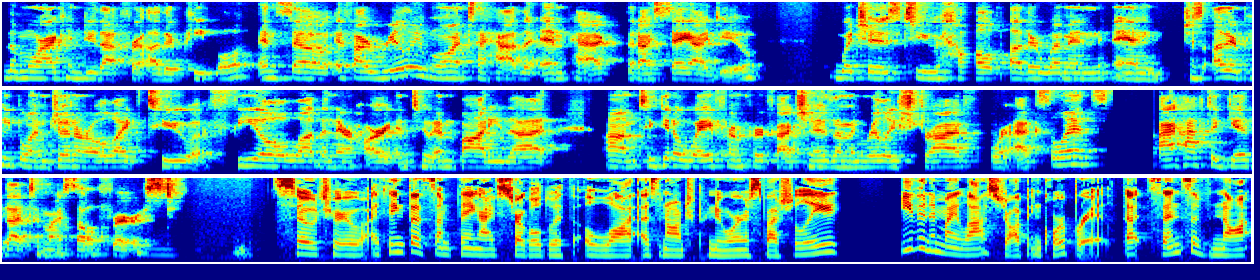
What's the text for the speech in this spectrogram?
the more I can do that for other people. And so if I really want to have the impact that I say I do, which is to help other women and just other people in general, like to feel love in their heart and to embody that, um, to get away from perfectionism and really strive for excellence. I have to give that to myself first. So true. I think that's something I've struggled with a lot as an entrepreneur, especially even in my last job in corporate. That sense of not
